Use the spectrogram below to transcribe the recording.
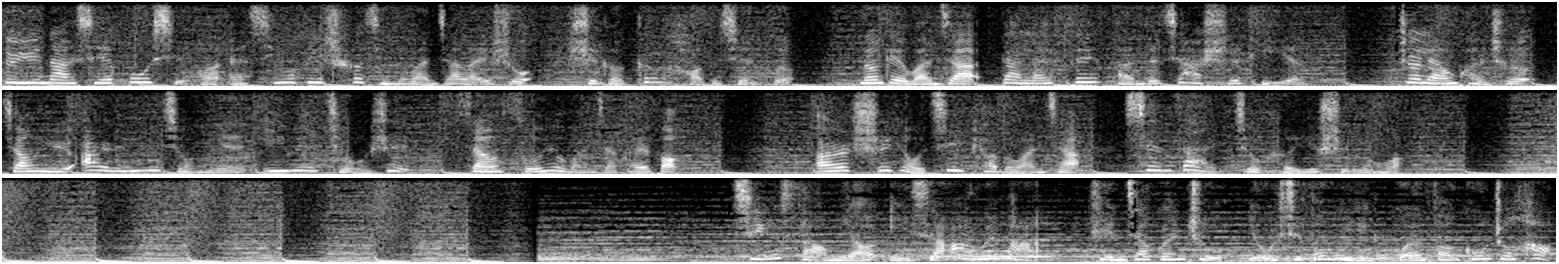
对于那些不喜欢 SUV 车型的玩家来说，是个更好的选择，能给玩家带来非凡的驾驶体验。这两款车将于2019年1月9日向所有玩家开放。而持有季票的玩家现在就可以使用了，请扫描以下二维码，添加关注“游戏风云”官方公众号，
